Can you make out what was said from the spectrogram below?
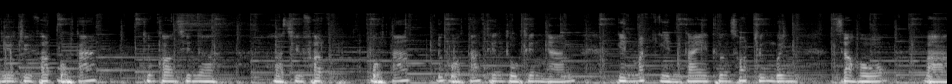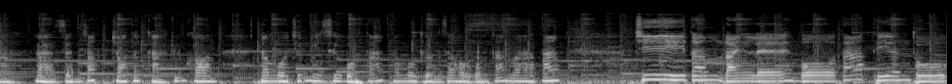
như chư Phật Bồ Tát. Chúng con xin à, à chư Phật Bồ Tát Đức Bồ Tát Thiên Thù Thiên Nhãn nghìn mắt nghìn tay thương xót chứng minh gia hộ và à, dẫn dắt cho tất cả chúng con. Nam mô chứng minh sư bồ tát nam mô thường gia hộ bồ tát ma ha tát. Chi tâm đảnh lễ bồ tát thiên thủ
